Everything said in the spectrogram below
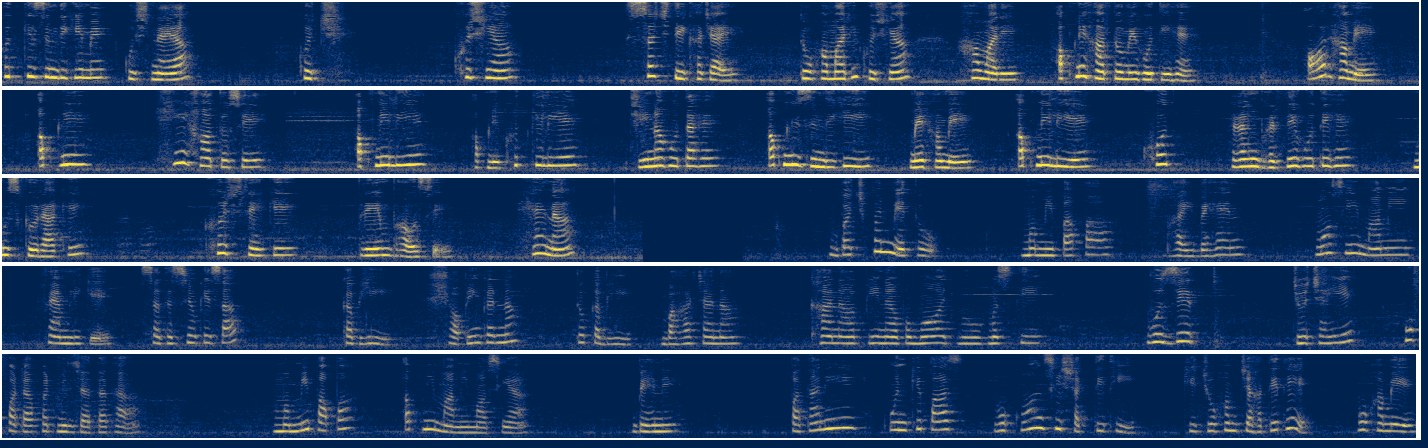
खुद की ज़िंदगी में कुछ नया, कुछ खुशियाँ सच देखा जाए तो हमारी खुशियाँ हमारे अपने हाथों में होती हैं और हमें अपने ही हाथों से अपने लिए, अपने खुद के लिए जीना होता है। अपनी ज़िंदगी में हमें अपने लिए खुद रंग भरने होते हैं, मुस्कुरा के, खुश रह के, प्रेम भाव से। है ना? बचपन में तो मम्मी पापा, भाई बहन, मौसी मामी, फैमिली के सदस्यों के साथ कभी शॉपिंग करना तो कभी बाहर जाना, खाना, पीना, वो मौज, वो मस्ती, वो ज़िद जो चाहिए, वो फटाफट मिल जाता था। मम्मी पापा, अपनी मामी मौसियाँ, बहनें, पता नहीं उनके पास वो कौन सी शक्ति थी कि जो हम चाहते थे, वो हमें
